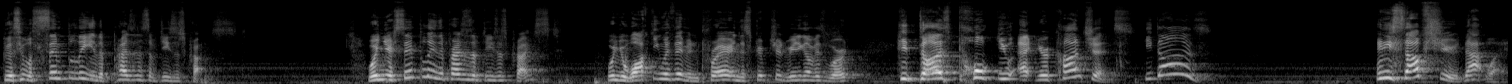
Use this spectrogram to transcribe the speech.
Because he was simply in the presence of Jesus Christ. When you're simply in the presence of Jesus Christ, when you're walking with him in prayer, in the scripture, reading of his word, he does poke you at your conscience. He does. And he stops you that way.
